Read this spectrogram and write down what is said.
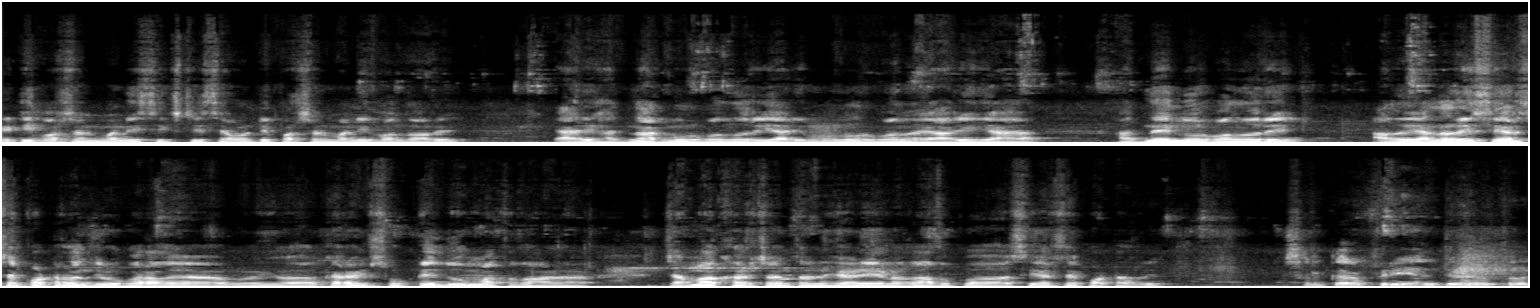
ಏಯ್ಟಿ ಪರ್ಸೆಂಟ್ ಮನಿ ಸಿಕ್ಸ್ಟಿ ಸೆವೆಂಟಿ ಪರ್ಸೆಂಟ್ ಮನಿಗೆ ಬಂದವ್ರಿ. ಯಾರಿಗೆ ಹದಿನಾಲ್ಕು ನೂರು ಬಂದವ್ರಿ ಯಾರಿಗೆ ಮುನ್ನೂರು ಬಂದ ಯಾರಿಗೆ ಹದಿನೈದು ನೂರು ಬಂದವ್ರಿ. ಅದು ಎಲ್ಲರಿಗೆ ಸೇರಿಸಿ ಕೊಟ್ಟರು ಅಂತ ತಿಳ್ಕೊರ ಅದು ಕರೆಂಟ್ ಸುಟ್ಟಿದ್ದು ಮತ್ತು ಅದು ಜಮಾ ಖರ್ಚು ಅಂತಂದು ಹೇಳಿ ಏನದ ಅದಕ್ಕೆ ಸೇರಿಸೇ ಕೊಟ್ಟರಿ ಸರ್ಕಾರ ಫ್ರೀ ಅಂತ ಹೇಳ್ತಾರೆ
